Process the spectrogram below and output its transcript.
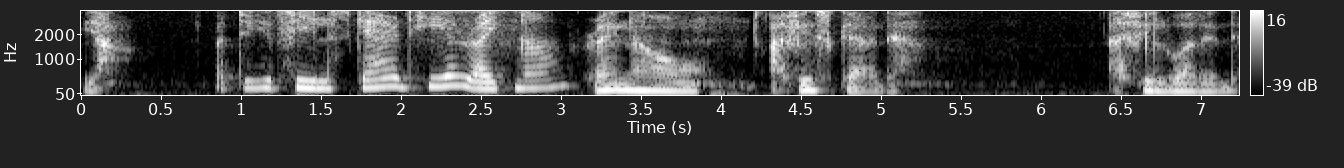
Yeah. But do you feel scared here right now? Right now, I feel scared. I feel worried.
